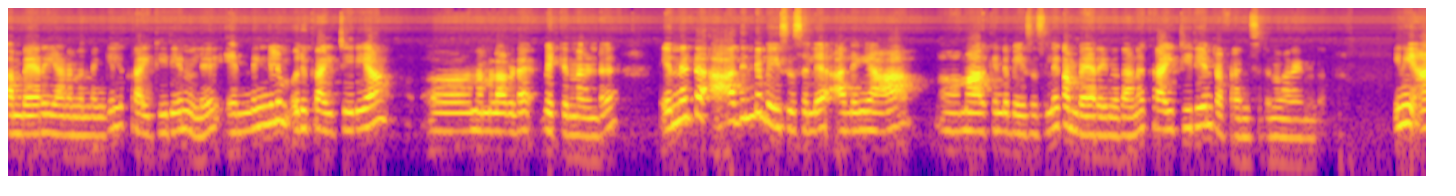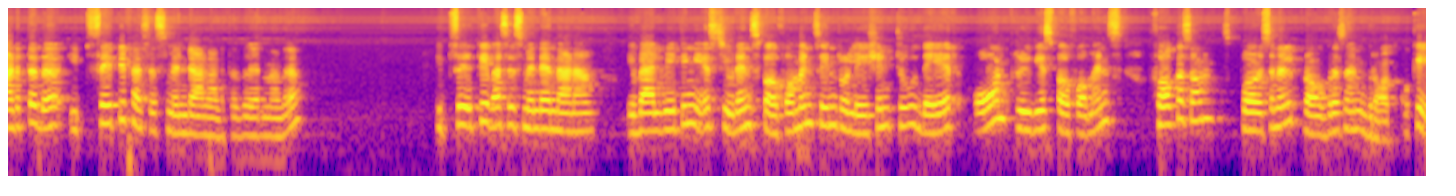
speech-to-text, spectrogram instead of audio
കമ്പയർ ചെയ്യുകയാണെന്നുണ്ടെങ്കിൽ ക്രൈറ്റീരിയനിൽ എന്തെങ്കിലും ഒരു ക്രൈറ്റീരിയ നമ്മൾ അവിടെ വെക്കുന്നുണ്ട്. എന്നിട്ട് അതിന്റെ ബേസിസിൽ അല്ലെങ്കിൽ ആ മാർക്കിന്റെ ബേസിസിൽ കമ്പയർ ചെയ്യുന്നതാണ് ക്രൈറ്റീരിയൻ റെഫറൻസ് എന്ന് പറയുന്നത്. ഇനി അടുത്തത് ഇപ്സേറ്റീവ് അസസ്മെന്റ് ആണ് അടുത്തത് വരുന്നത്. ഇപ്സേറ്റീവ് അസസ്മെന്റ് എന്താണ്? Evaluating a students performance in relation to their own previous performance focus on personal progress and growth okay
